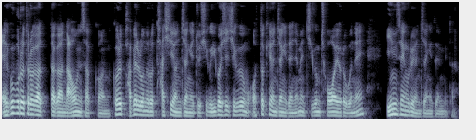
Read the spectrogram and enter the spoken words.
애굽으로 들어갔다가 나온 사건, 그걸 바벨론으로 다시 연장해 주시고 이것이 지금 어떻게 연장이 되냐면 지금 저와 여러분의 인생으로 연장이 됩니다.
